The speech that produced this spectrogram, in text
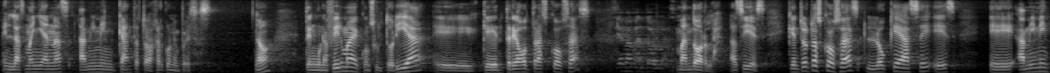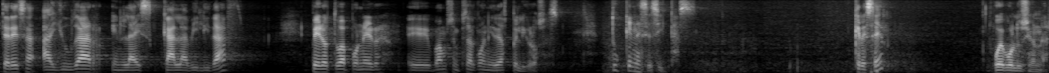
en las mañanas a mí me encanta trabajar con empresas. ¿no? Tengo una firma de consultoría eh, que, entre otras cosas. Se llama Mandorla. Mandorla, así es. Que, entre otras cosas, lo que hace es. Eh, a mí me interesa ayudar en la escalabilidad, pero te voy a poner. Eh, vamos a empezar con ideas peligrosas. ¿Tú qué necesitas? Crecer o evolucionar.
